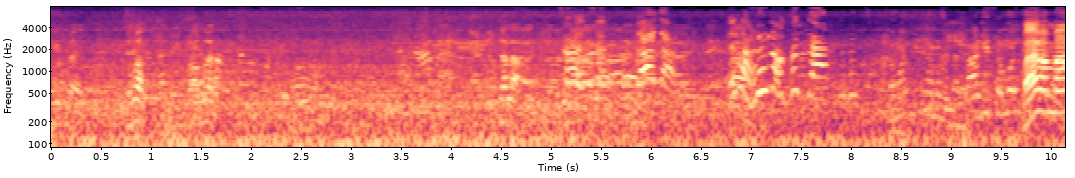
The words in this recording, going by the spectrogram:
नीट राहायचं. हे बघ, blogger. चला. चल चल. जा जा ए, रडू नको जा बाय मामा.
